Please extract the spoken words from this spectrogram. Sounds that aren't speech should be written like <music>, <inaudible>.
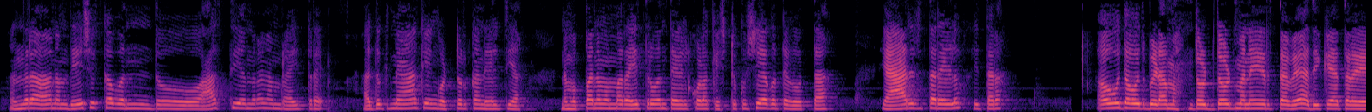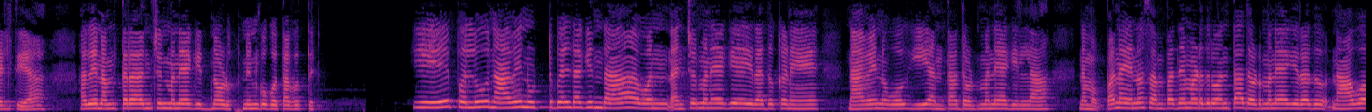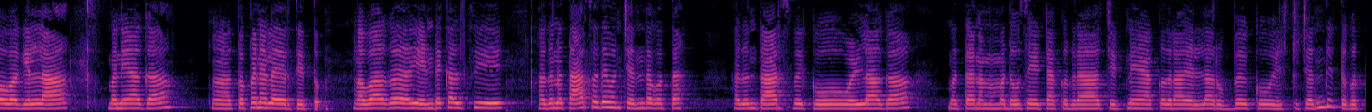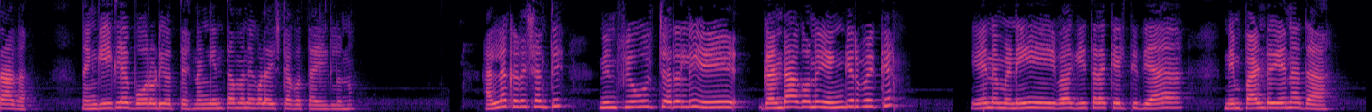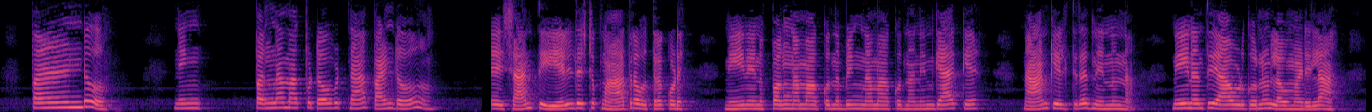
ಅಂದ್ರೆ ನಮ್ಮ ದೇಶಕ್ಕೆ ಒಂದು ಆಸ್ತಿ ಅಂದ್ರೆ ನಮ್ಮ ರೈತರೇ. ಅದಕ್ಕೆ ಯಾಕೆ ಹಿಂಗೆ ಒಟ್ಟುರ್ಕೊಂಡು ಹೇಳ್ತೀಯ? ನಮ್ಮಪ್ಪ ನಮ್ಮಮ್ಮ ರೈತರು ಅಂತ ಹೇಳ್ಕೊಳಕ್ಕೆ ಎಷ್ಟು ಖುಷಿ ಆಗುತ್ತೆ ಗೊತ್ತಾ? ಯಾರು ಇರ್ತಾರೆ ಹೇಳು ಈ ಥರ ಹೌದೌದು ಬಿಡಮ್ಮ, ದೊಡ್ಡ ದೊಡ್ಡ ಮನೆ ಇರ್ತವೆ, ಅದಕ್ಕೆ ಆ ಥರ ಹೇಳ್ತೀಯಾ? ಅದೇ ನಮ್ಮ ಥರ ಅಂಚಿನ ಮನೆಯಾಗಿದ್ದು ನೋಡು, ನಿನಗೂ ಗೊತ್ತಾಗುತ್ತೆ. ಏ ಪಲ್ಲು, ನಾವೇನು ಹುಟ್ಟು ಬೆಳೆದಾಗಿಂದ ಒಂದು ಅಂಚಿನ ಮನೆಯಾಗೆ ಇರೋದು ಕಣೆ. ನಾವೇನು ಹೋಗಿ ಅಂತ ದೊಡ್ಡ ಮನೆಯಾಗಿಲ್ಲ. ನಮ್ಮಪ್ಪನ ಏನೋ ಸಂಪಾದನೆ ಮಾಡಿದ್ರು ಅಂತ ದೊಡ್ಡ ಮನೆಯಾಗಿರೋದು ನಾವು ಅವಾಗೆಲ್ಲ ಮನೆಯಾಗ ತೊಪ್ಪೆನೆಲ್ಲ ಇರ್ತಿತ್ತು ಅವಾಗ ಎಂಡೆ ಕಲಸಿ ಅದನ್ನು ತಾರ್ಸೋದೇ ಒಂದು ಚೆಂದ ಗೊತ್ತಾ? ಅದನ್ನು ತಾರಿಸ್ಬೇಕು, ಒಳ್ಳಾಗ ಮತ್ತು ನಮ್ಮಮ್ಮ ದೋಸೆ ಹಿಟ್ಟು ಹಾಕಿದ್ರ, ಚಟ್ನಿ ಹಾಕಿದ್ರ, ಎಲ್ಲ ರುಬ್ಬಬೇಕು ಎಷ್ಟು ಚೆಂದ ಇತ್ತು ಗೊತ್ತಾಗ ನಂಗೆ ಈಗಲೇ ಬೋರ್ ಹೊಡಿಯುತ್ತೆ. ನಂಗೆ ಇಂಥ ಮನೆಗಳೇ ಇಷ್ಟ ಗೊತ್ತಾ ಈಗಲೂ ಅಲ್ಲ ಕಡೆ ಶಾಂತಿ ನಿನ್ನ ಫ್ಯೂಚರಲ್ಲಿ ಗಂಡ ಆಗೋನು ಹೆಂಗಿರ್ಬೇಕೆ? ಏನು ಮಣಿ ಇವಾಗ ಈ ಥರ ಕೇಳ್ತಿದ್ಯಾ? ನಿಮ್ಮ ಪಾಂಡು ಏನದ? ಪಾಂಡು, ನಿಂಗೆ ಪಂಗ್ನಾಮ್ ಹಾಕ್ಬಿಟ್ಟು ಹೋಗ್ಬಿಟ್ನಾ ಪಾಂಡು? ಏ ಶಾಂತಿ ಹೇಳ್ದಷ್ಟಕ್ಕೆ ಮಾತ್ರ ಉತ್ತರ ಕೊಡೆ. ನೀನೇನು ಪಂಗ್ನ ಹಾಕೋದ ಬಿಂಗ್ನ ಹಾಕೋದ ನಿನ್ಗೆ ಯಾಕೆ? ನಾನು ಕೇಳ್ತಿರೋದು ನಿನ್ನನ್ನು. ನೀನಂತೂ ಯಾವ ಹುಡುಗನೂ ಲವ್ ಮಾಡಿಲ್ಲ.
